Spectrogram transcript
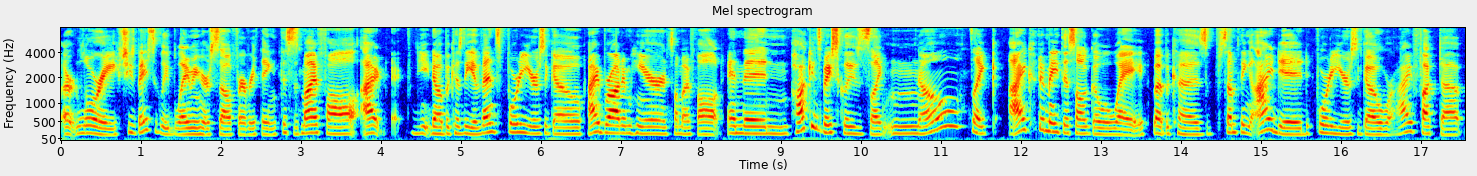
or Laurie, she's basically blaming herself for everything. This is my fault. I, you know, because the events 40 years ago, I brought him here. It's all my fault. And then Hawkins basically is like, no, like, I could have made this all go away, but because of something I did 40 years ago where I fucked up,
